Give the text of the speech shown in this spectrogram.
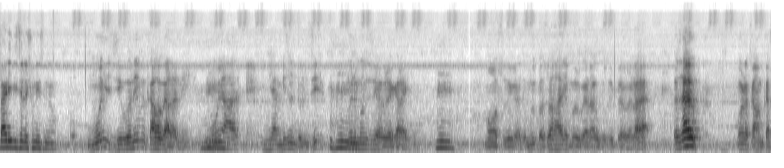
বাড়ি দিছিল শুনিস না? মুই জীবনে কাহো মুই আর নিয়া মিশন ধরেছি। হুম। মুই মামা কত হারে মোর বেড়া তো যাই হোক মোর কাম কাজ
